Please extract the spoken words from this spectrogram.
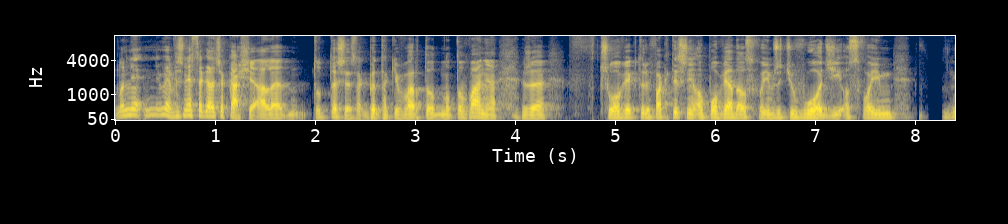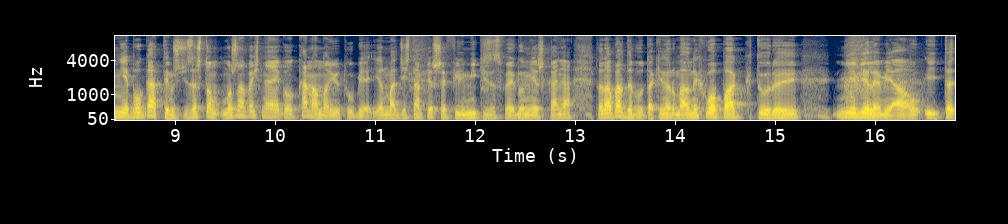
no nie, nie wiem, wiesz, nie chcę gadać o kasie, ale to też jest jakby takie warte odnotowania, że człowiek, który faktycznie opowiada o swoim życiu w Łodzi, o swoim niebogatym życiu. Zresztą można wejść na jego kanał na YouTubie i on ma gdzieś tam pierwsze filmiki ze swojego mieszkania. To naprawdę był taki normalny chłopak, który niewiele miał. I te,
